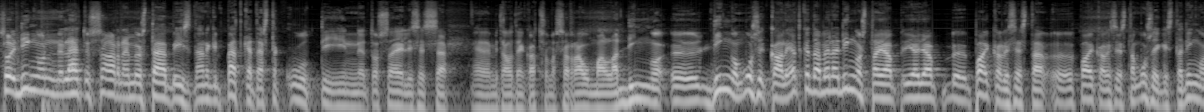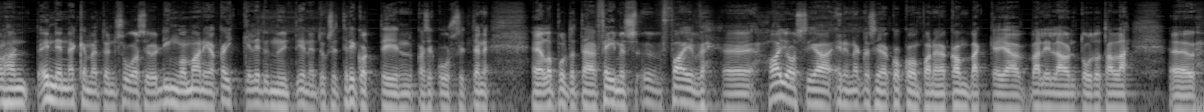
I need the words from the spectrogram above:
Se oli Dingon lähetys Saarna myös tämä biisi, ainakin pätkä tästä kuultiin tuossa eilisessä, mitä oltiin katsomassa Raumalla, Dingo, äh, Dingon musikaali. Jatketaan vielä Dingosta ja, ja, ja paikallisesta, äh, paikallisesta musiikista. Dingonhan ennen näkemätön suosio, Dingomania, kaikki levymyyntiennätykset rikottiin 86 sitten. Lopulta tämä Famous Five äh, hajosi ja erinäköisiä kokoonpanoja, comebackkejä. Välillä on tultu tällä äh,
